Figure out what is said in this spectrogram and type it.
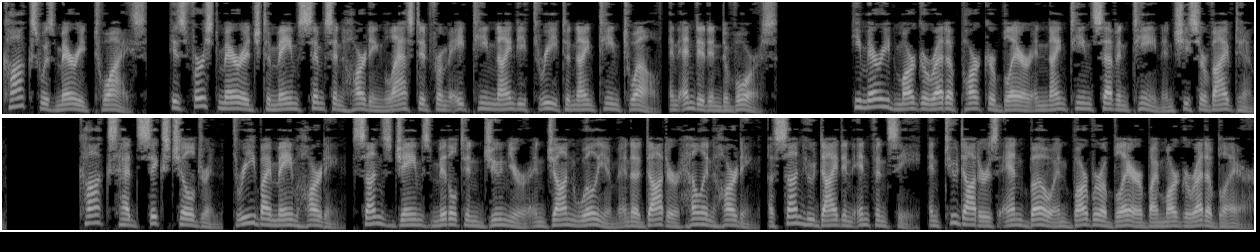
Cox was married twice. His first marriage to Mame Simpson Harding lasted from 1893 to 1912, and ended in divorce. He married Margaretta Parker Blair in 1917 and she survived him. Cox had six children, three by Mame Harding, sons James Middleton Jr. and John William and a daughter Helen Harding, a son who died in infancy, and two daughters Anne Bow and Barbara Blair by Margaretta Blair.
